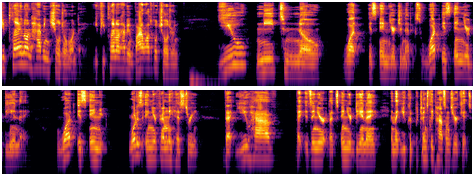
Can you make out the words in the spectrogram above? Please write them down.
you plan on having children one day, if you plan on having biological children, you need to know what is in your genetics. What is in your DNA? What is in what is in your family history that you have that is in your that's in your DNA and that you could potentially pass on to your kids.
